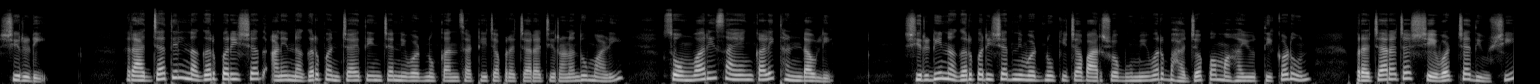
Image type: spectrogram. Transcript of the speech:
शिर्डी. राज्यातील नगरपरिषद आणि नगरपंचायतींच्या निवडणुकांसाठीच्या प्रचाराची रणधुमाळी सोमवारी सायंकाळी थंडावली. शिर्डी नगरपरिषद निवडणुकीच्या पार्श्वभूमीवर भाजप महायुतीकडून प्रचाराच्या शेवटच्या दिवशी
